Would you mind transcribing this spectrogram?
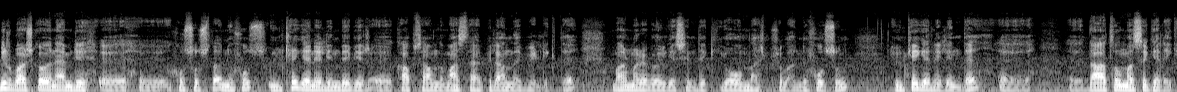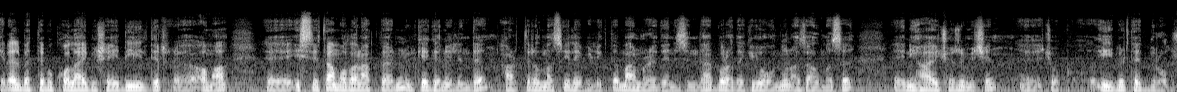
bir başka önemli e, e, husus da nüfus. Ülke genelinde bir e, kapsamlı master planla birlikte Marmara bölgesindeki yoğunlaşmış olan nüfusun ülke genelinde e, e, dağıtılması gerekir. Elbette bu kolay bir şey değildir e, ama e, istihdam olanaklarının ülke genelinde arttırılması ile birlikte Marmara Denizi'nde buradaki yoğunluğun azalması nihai çözüm için çok iyi bir tedbir olur.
